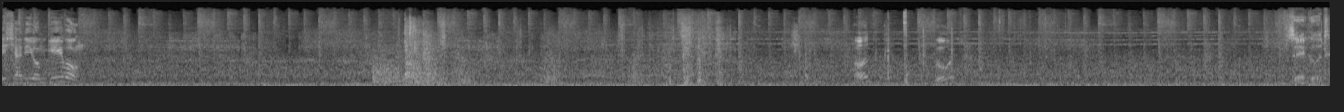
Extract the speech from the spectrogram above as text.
Sicher die Umgebung. Und? Gut? Sehr gut.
